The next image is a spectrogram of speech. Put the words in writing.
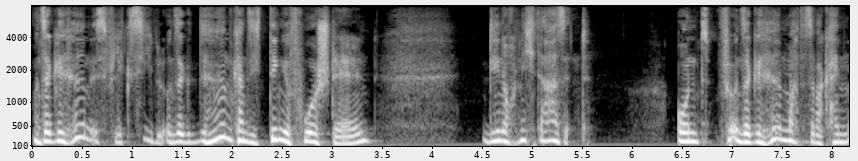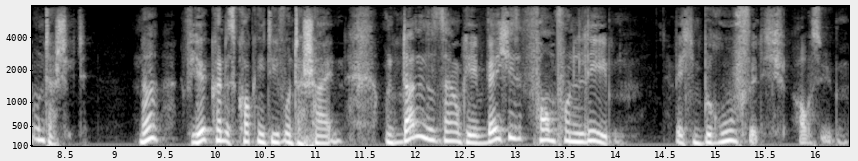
Unser Gehirn ist flexibel. Unser Gehirn kann sich Dinge vorstellen, die noch nicht da sind. Und für unser Gehirn macht es aber keinen Unterschied. Ne? Wir können es kognitiv unterscheiden. Und dann sozusagen, okay, welche Form von Leben, welchen Beruf will ich ausüben?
